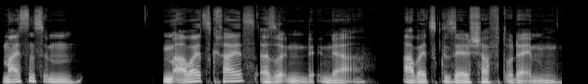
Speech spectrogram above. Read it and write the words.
meistens im, im Arbeitskreis, also in, in der Arbeitsgesellschaft oder im,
